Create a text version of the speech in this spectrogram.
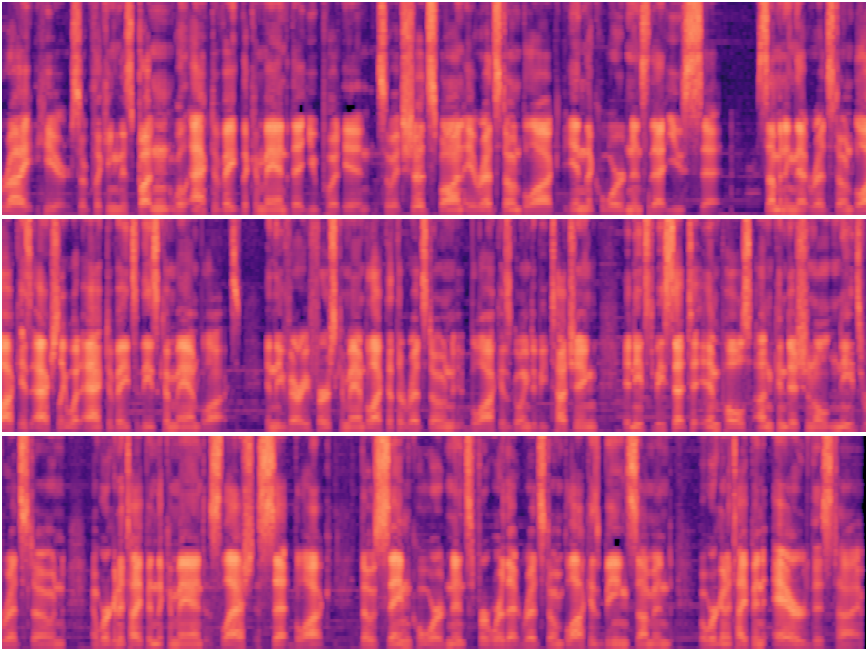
right here. So clicking this button will activate the command that you put in. So it should spawn a redstone block in the coordinates that you set. Summoning that redstone block is actually what activates these command blocks. In the very first command block that the redstone block is going to be touching, it needs to be set to impulse unconditional needs redstone, and we're going to type in the command slash set block those same coordinates for where that redstone block is being summoned, but we're going to type in air this time.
